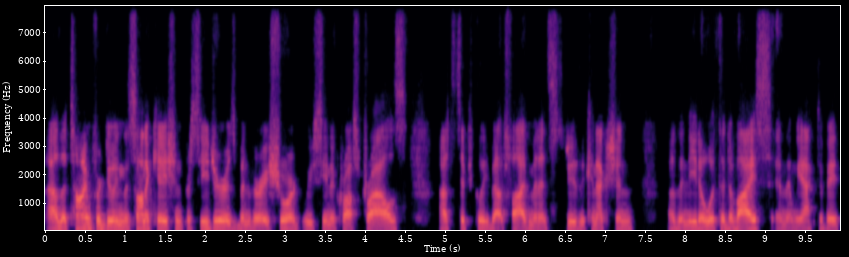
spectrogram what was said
Uh, the time for doing the sonication procedure has been very short. We've seen across trials, it's typically about five minutes to do the connection the needle with the device, and then we activate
